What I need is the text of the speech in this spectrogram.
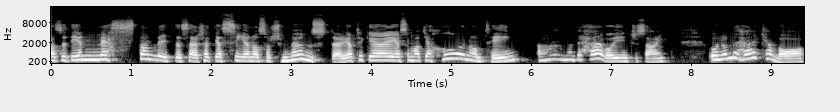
Alltså det är nästan lite så, så att jag ser någon sorts mönster. Jag tycker jag är som att jag hör någonting. Ah, men det här var ju intressant. Undrar om det här kan vara.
